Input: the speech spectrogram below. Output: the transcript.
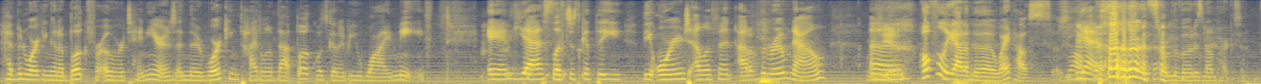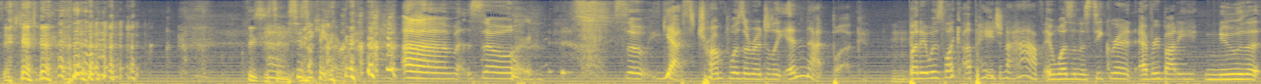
have been working on a book for over ten years, and the working title of that book was going to be "Why Me." And yes, let's just get the the orange elephant out of the room now. Where's he Uh. Hopefully out of the White House as well. Yes. Storm the vote is nonpartisan. Please continue. Susie Q, everybody. um, so, so yes, Trump was originally in that book, Mhm. but it was like a page and a half. It wasn't a secret. Everybody knew that.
